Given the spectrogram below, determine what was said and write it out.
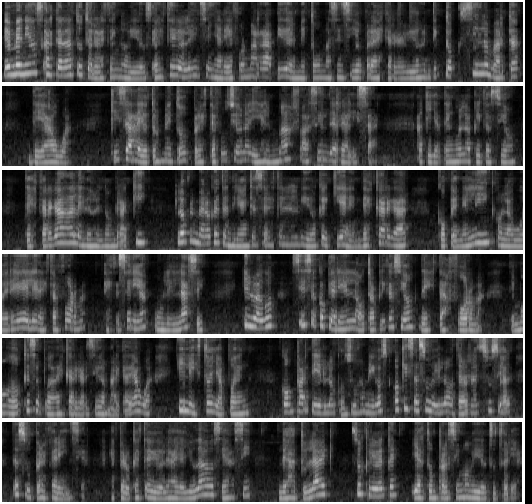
Bienvenidos al canal Tutoriales Tecnovideos. En este video les enseñaré de forma rápida el método más sencillo para descargar videos en TikTok sin la marca de agua. Quizás hay otros métodos, pero este funciona y es el más fácil de realizar. Aquí ya tengo la aplicación descargada, les dejo el nombre aquí. Lo primero que tendrían que hacer es tener el video que quieren descargar, copian el link o la URL de esta forma. Este sería un enlace. Y luego sí se copiaría en la otra aplicación de esta forma de modo que se pueda descargar sin la marca de agua. Y listo, ya pueden compartirlo con sus amigos o quizás subirlo a otra red social de su preferencia. Espero que este video les haya ayudado. Si es así, deja tu like, suscríbete y hasta un próximo video tutorial.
